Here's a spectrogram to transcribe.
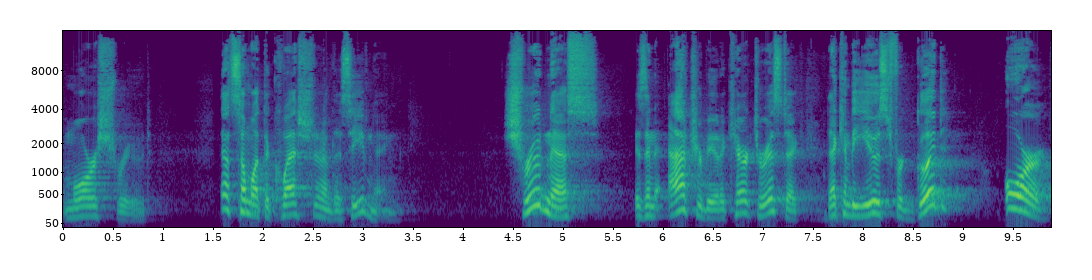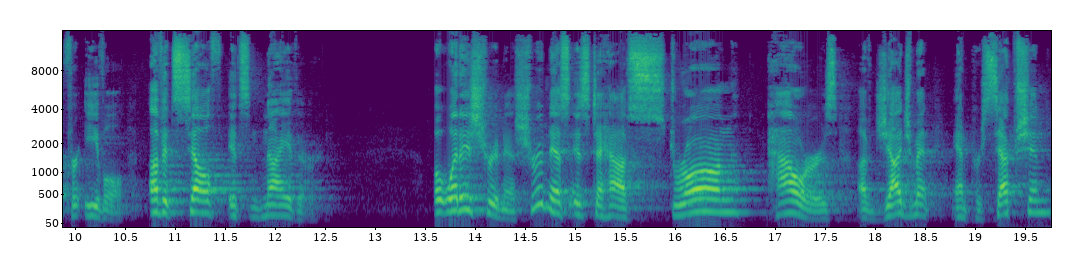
more shrewd. That's somewhat the question of this evening. Shrewdness is an attribute, a characteristic that can be used for good or for evil. Of itself, it's neither. But what is shrewdness? Shrewdness is to have strong powers of judgment and perception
